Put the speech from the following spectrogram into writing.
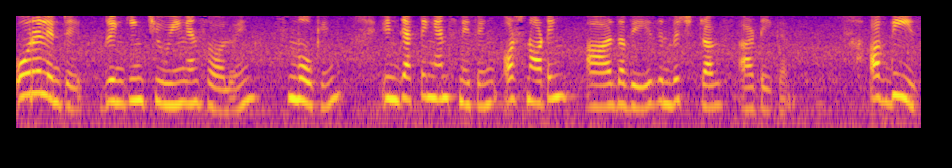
Oral intake, drinking, chewing, and swallowing, smoking, injecting and sniffing, or snorting are the ways in which drugs are taken. Of these,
